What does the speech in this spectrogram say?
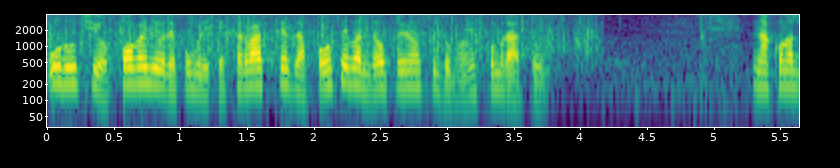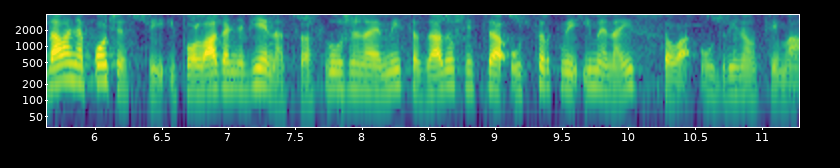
uručio povelju Republike Hrvatske za poseban doprinos u Domovinskom ratu. Nakon odavanja počesti i polaganja vijenaca služena je misa zadušnica u crkvi imena Isusova u Drinovcima.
